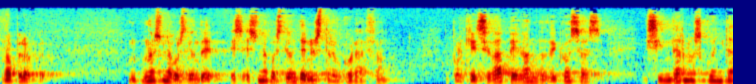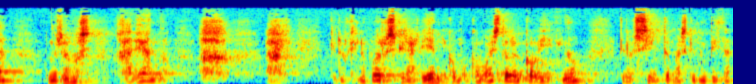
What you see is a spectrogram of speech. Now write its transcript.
No, pero no es una cuestión de, es, es una cuestión de nuestro corazón, porque se va pegando de cosas sin darnos cuenta nos vamos jadeando. Ay, que no, que no puedo respirar bien, como, esto del COVID, ¿no? Que los síntomas que uno empieza,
